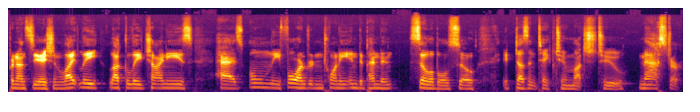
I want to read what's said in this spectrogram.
pronunciation lightly. Luckily, Chinese has only 420 independent syllables, so it doesn't take too much to master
